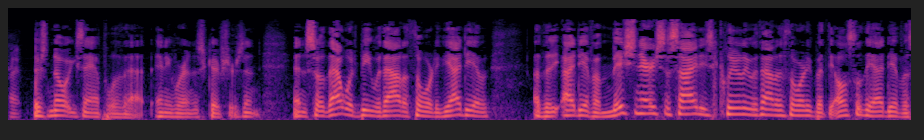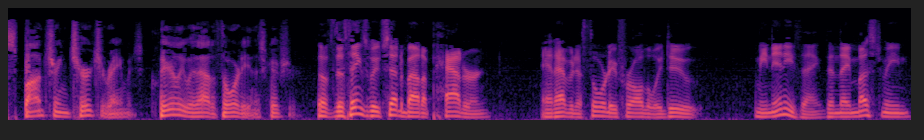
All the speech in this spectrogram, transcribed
Right. There's no example of that anywhere in the scriptures, and and so that would be without authority. The idea of uh, the idea of a missionary society is clearly without authority, but the, also the idea of a sponsoring church arrangement is clearly without authority in the scripture. So if the things we've said about a pattern and having authority for all that we do mean anything, then they must mean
